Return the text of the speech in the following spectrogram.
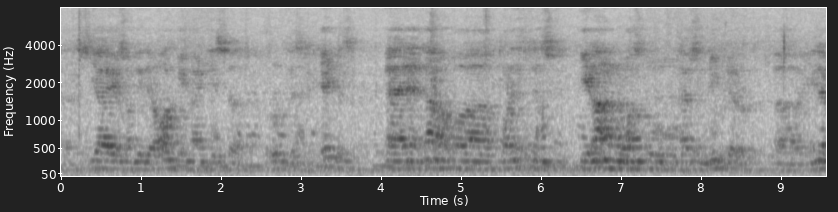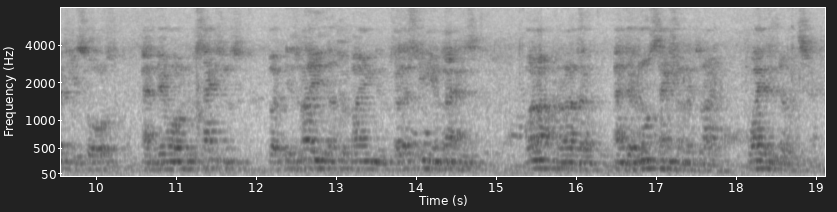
uh, CIA or something, they're all behind these uh, ruthless dictators. And now, uh, for instance, Iran wants to have some nuclear uh, energy source and they want to sanctions, but Israel is occupying the Palestinian lands one after another, and there are no sanctions on Israel. Why is it double standard?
